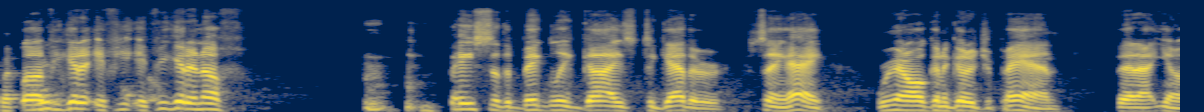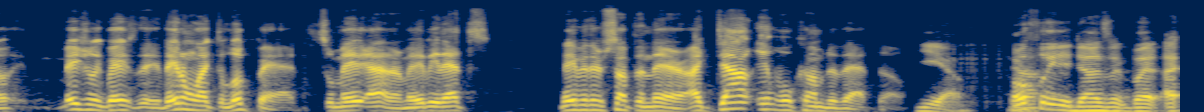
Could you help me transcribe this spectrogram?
but Well, if you get it, if you if you get enough base of the big league guys together saying, "Hey, we're all going to go to Japan," then I, you know, Major League Baseball they, they don't like to look bad. So maybe I don't know. Maybe that's maybe there's something there. I doubt it will come to that though. Yeah. Yeah. Hopefully it doesn't, but I,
